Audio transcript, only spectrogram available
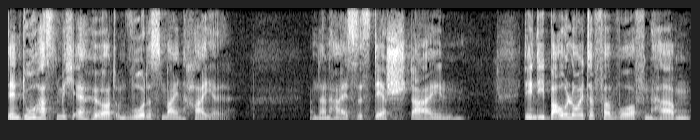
denn du hast mich erhört und wurdest mein Heil. Und dann heißt es, der Stein, den die Bauleute verworfen haben,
